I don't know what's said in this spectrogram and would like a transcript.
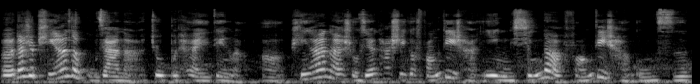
呃，但是平安的股价呢就不太一定了啊。平安呢，首先它是一个房地产隐形的房地产公司，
